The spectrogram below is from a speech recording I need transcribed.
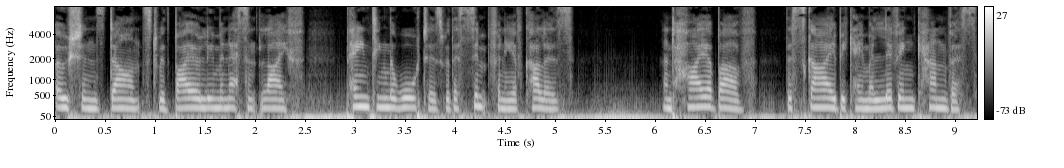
Oceans danced with bioluminescent life, painting the waters with a symphony of colours. And high above, the sky became a living canvas,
